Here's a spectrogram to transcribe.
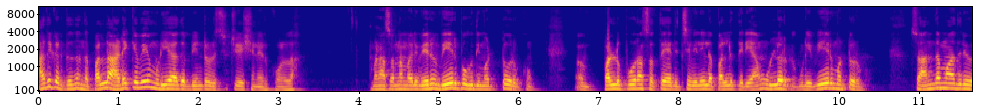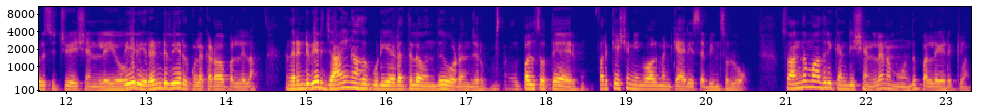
அதுக்கடுத்தது அந்த பல்லை அடைக்கவே முடியாது அப்படின்ற ஒரு சுச்சுவேஷன் இருக்கும்ல. இப்போ நான் சொன்ன மாதிரி வெறும் வேர் பகுதி மட்டும் இருக்கும். அஹ் பல்லு பூரா அரித்து வெளியில் பல்லு தெரியாமல் உள்ளே இருக்கக்கூடிய வேர் மட்டும் இருக்கும். ஸோ அந்த மாதிரி ஒரு சுச்சுவேஷன்லேயோ வேறு ரெண்டு வேர் இருக்கும்ல கடவா பல்லுலாம் அந்த ரெண்டு பேர் ஜாயின் ஆகக்கூடிய இடத்துல வந்து உடஞ்சிருக்கும். பல் சொத்தையாக இருக்கும் ஃபர்கேஷன் இன்வால்மெண்ட் கேரிஸ் அப்படின்னு சொல்லுவோம். ஸோ அந்த மாதிரி கண்டிஷனில் நம்ம வந்து பல்லை எடுக்கலாம்.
